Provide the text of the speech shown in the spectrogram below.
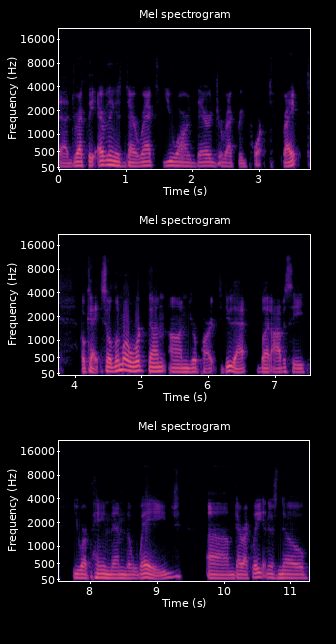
uh, directly. Everything is direct. You are their direct report right? Okay so a little more work done on your part to do that but obviously you are paying them the wage um, directly and there's no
